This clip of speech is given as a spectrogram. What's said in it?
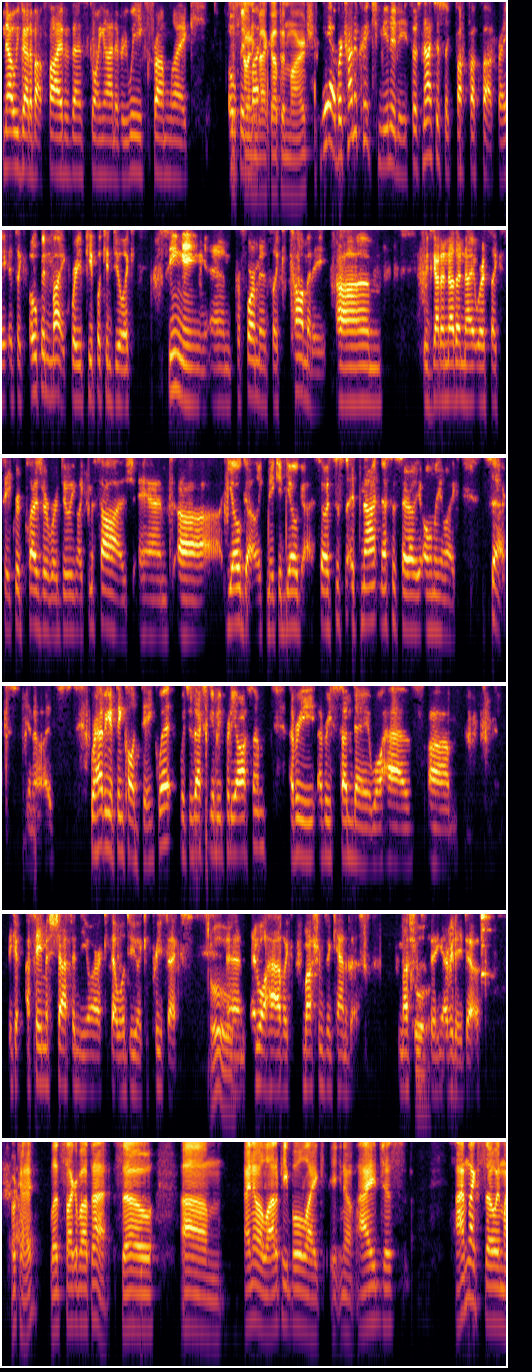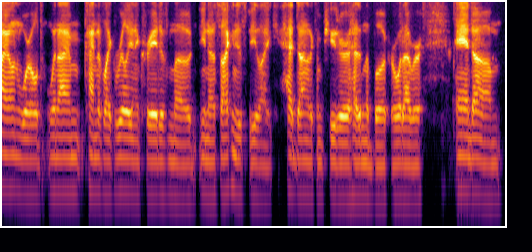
now we've got about five events going on every week from like just open starting mic. back up in march Yeah, we're trying to create community. So it's not just like fuck, fuck, fuck, right? It's like open mic where you- people can do like singing and performance, like comedy. Um, we've got another night where it's like sacred pleasure. We're doing like massage and uh, yoga, like naked yoga. So it's just it's not necessarily only like sex. You know, it's we're having a thing called Dinkwit, which is actually gonna be pretty awesome. Every every Sunday we'll have. Um, a- famous chef in New York that will do like a prefix Ooh, and and we'll have like mushrooms and cannabis. Mushrooms Cool. being everyday dose. okay let's talk about that so um i know a lot of people like you know i just i'm like so in my own world when i'm kind of like really in a creative mode you know so i can just be like head down to the computer head in the book or whatever and um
